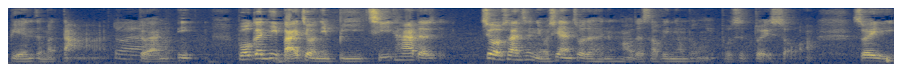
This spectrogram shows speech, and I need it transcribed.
别人怎么打、啊？对啊，对啊，你勃艮第白酒，你比其他的，就算是纽西兰做的很好的 Sauvignon Blanc 也不是对手啊。所以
